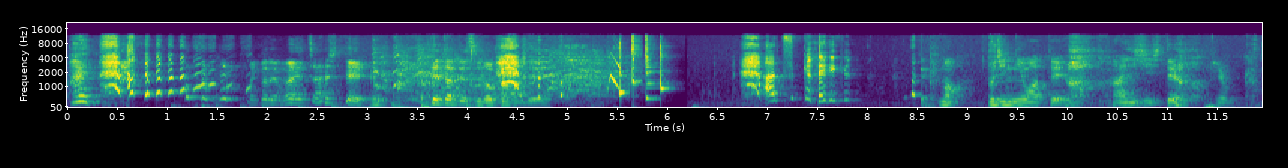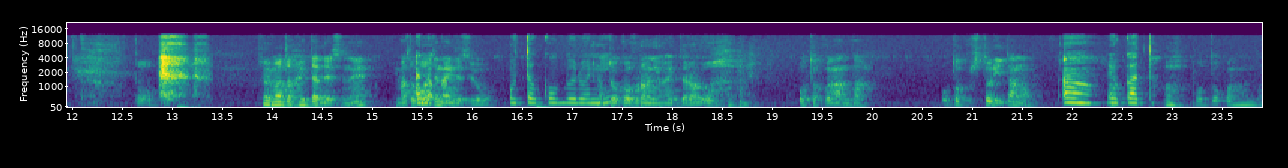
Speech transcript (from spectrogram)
はい。そこで毎日走って出たんです廊下まで。扱いが。まあ無事に終わって安心してよよかった。とそれまた入ったんですね。また終わってないんですよ。男風呂に？男風呂に入ったらうわ男なんだ。男一人いたの。うんよかった。あ男なんだ。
